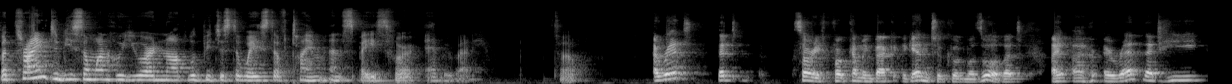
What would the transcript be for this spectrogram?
but trying to be someone who you are not would be just a waste of time and space for everybody. So I read that sorry for coming back again to Kurt Masur, but I, I, read that he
